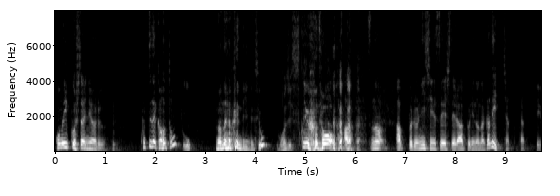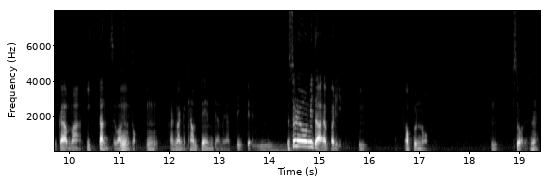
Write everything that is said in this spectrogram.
この1個下にある、こっちで買うと700円でいいんですよ。マジっすか？いうことをあ そのアップルに申請しているアプリの中で言っちゃったっていうかまあ言ったんですよわざと、うん、うん、なんかキャンペーンみたいなのやっていて。でそれを見たやっぱり、うん、アップルの人はですね、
